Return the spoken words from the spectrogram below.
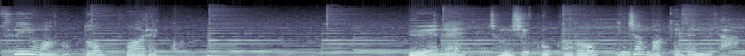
수인 왕국도 부활했고 유엔의 정식 국가로 인정받게 됩니다.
